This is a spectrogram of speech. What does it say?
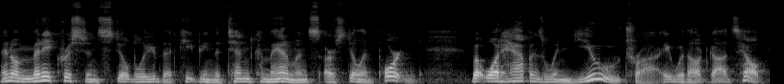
I know many Christians still believe that keeping the Ten Commandments are still important, but what happens when you try without God's help?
